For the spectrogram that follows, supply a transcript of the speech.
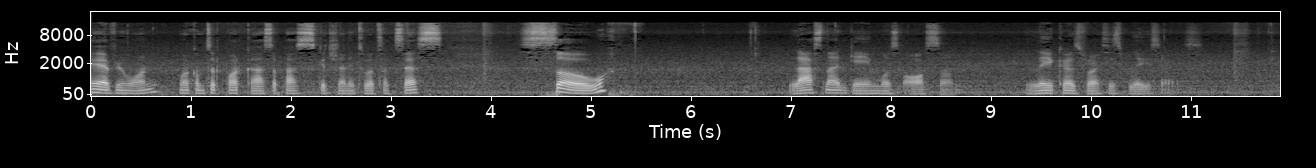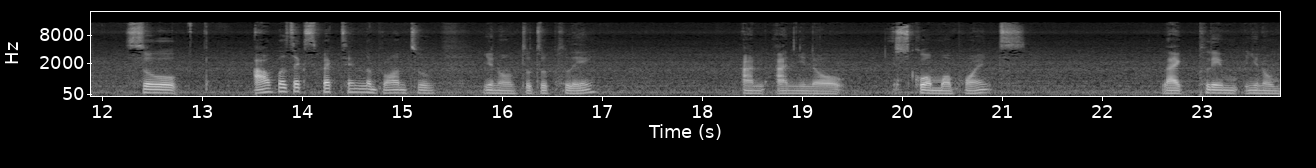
Hey everyone, welcome to the podcast, A Pastor's Journey Toward Success. So, last night game was awesome. Lakers versus Blazers. So, I was expecting LeBron to, you know, to, to play and and you know score more points. Like play, you know,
